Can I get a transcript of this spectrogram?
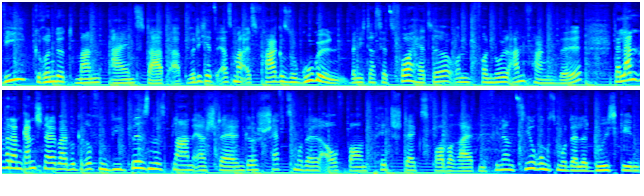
Wie gründet man ein Startup? Würde ich jetzt erstmal als Frage so googeln, wenn ich das jetzt vorhätte und von Null anfangen will. Da landen wir dann ganz schnell bei Begriffen wie Businessplan erstellen, Geschäftsmodell aufbauen, Pitch Decks vorbereiten, Finanzierungsmodelle durchgehen,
